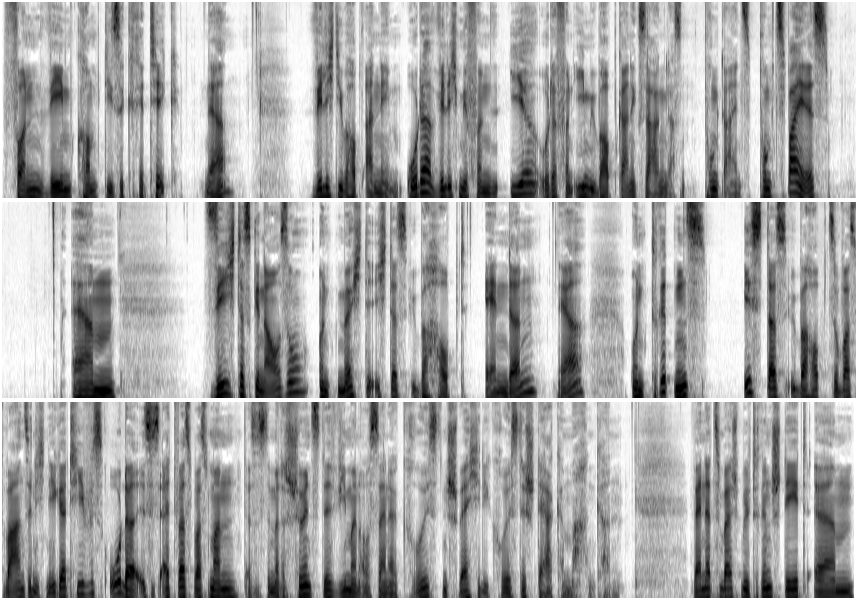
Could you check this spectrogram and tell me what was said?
von wem kommt diese Kritik? Ja? Will ich die überhaupt annehmen? Oder will ich mir von ihr oder von ihm überhaupt gar nichts sagen lassen? Punkt eins. Punkt zwei ist, ähm, Sehe ich das genauso und möchte ich das überhaupt ändern? Ja. Und drittens, ist das überhaupt so was wahnsinnig Negatives oder ist es etwas, was man, das ist immer das Schönste, wie man aus seiner größten Schwäche die größte Stärke machen kann? Wenn da zum Beispiel drin steht, ähm,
